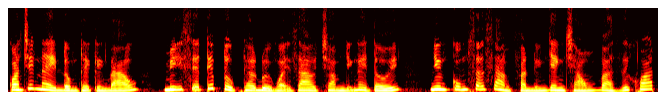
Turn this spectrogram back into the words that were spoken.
Quan chức này đồng thời cảnh báo Mỹ sẽ tiếp tục theo đuổi ngoại giao trong những ngày tới, nhưng cũng sẵn sàng phản ứng nhanh chóng và dứt khoát.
